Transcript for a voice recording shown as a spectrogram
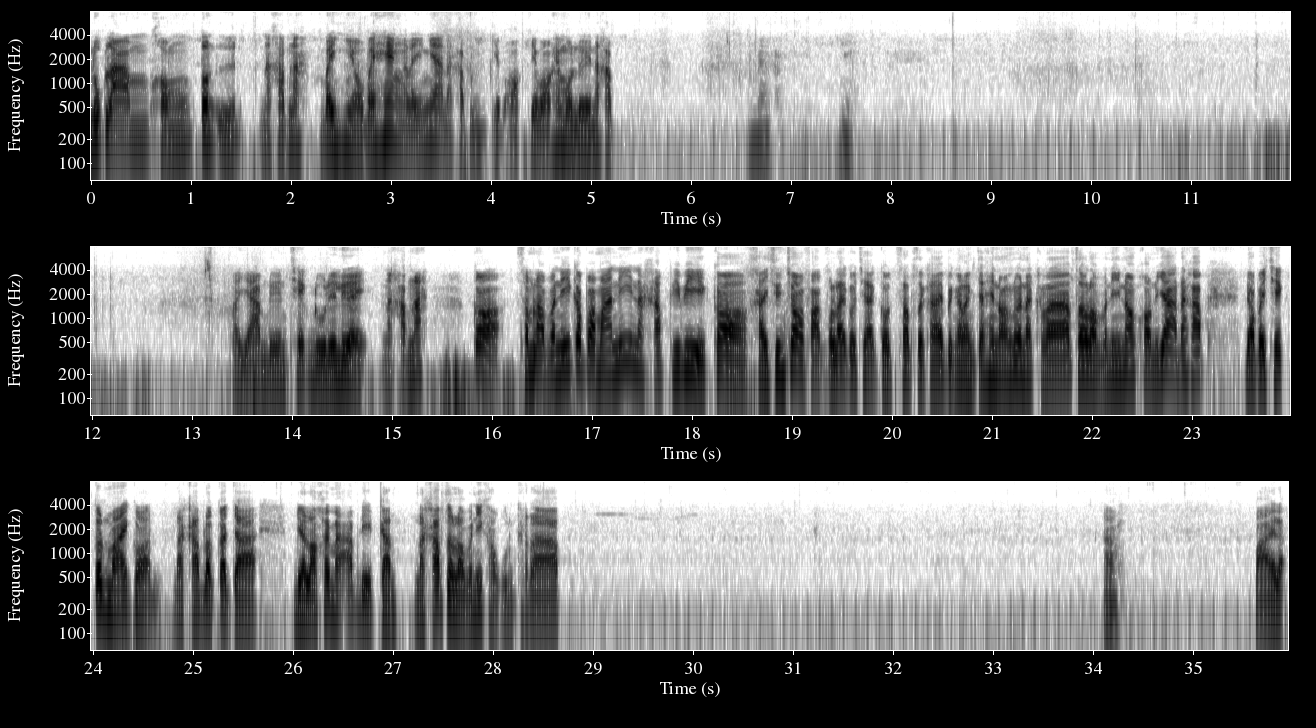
ลุกลามของต้นอื่นนะครับนะใบเหี่ยวใบแห้งอะไรอย่างเงี้ยนะครับนี่เก็บออกเก็บออกให้หมดเลยนะครับเห็นไหมนี่พยายามเดินเช็คดูเรื่อยๆนะครับนะก็สำหรับวันนี้ก็ประมาณนี้นะครับ พี่ๆก็ใครชื่นชอบฝากกดไลค์กดแชร์กด Subscribe เป็นกำลังใจให้น้องด้วยนะครับสำหรับวันนี้น้องขออนุญาตนะครับ เดี๋ยวไปเช็คต้นไม้ก่อนนะครับ แล้วก็จะเดี๋ยวเราค่อยมาอัปเดตกันนะครับสำหรับวันนี้ขอบคุณครับ อ้าว ไปละ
